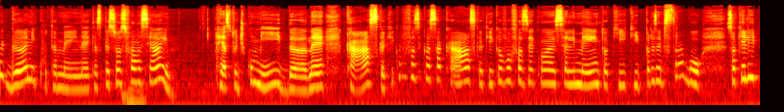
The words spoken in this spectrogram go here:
orgânico também, né? Que as pessoas falam assim, ai, resto de comida, né? Casca. O que, que, eu vou fazer com essa casca? O que, que eu vou fazer com esse alimento aqui que, por exemplo, estragou? Só que ele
